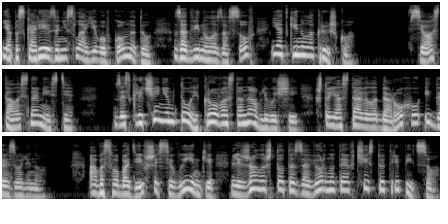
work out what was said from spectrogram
Я поскорее занесла его в комнату, задвинула засов и откинула крышку. Все осталось на месте. За исключением той, кровоостанавливающей, что я оставила Дороху и Дезволину. А в освободившейся выемке лежало что-то завернутое в чистую тряпицу.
